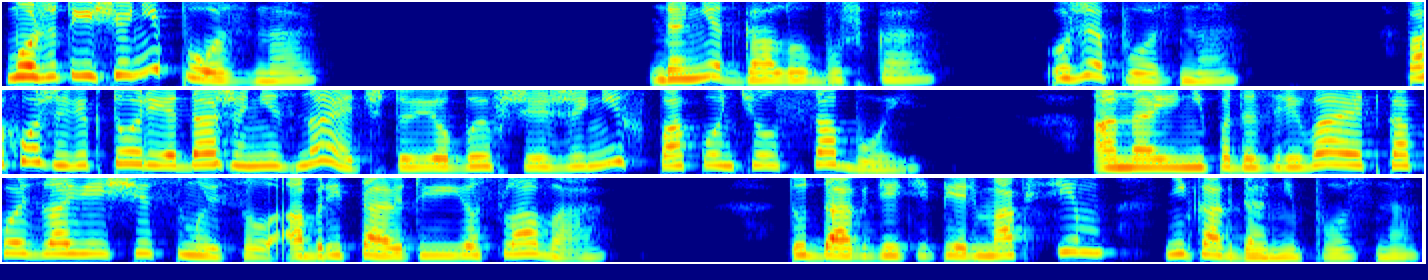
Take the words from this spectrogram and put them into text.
может, еще не поздно. Да нет, голубушка, уже поздно. Похоже, Виктория даже не знает, что ее бывший жених покончил с собой. Она и не подозревает, какой зловещий смысл обретают ее слова. Туда, где теперь Максим, никогда не поздно.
